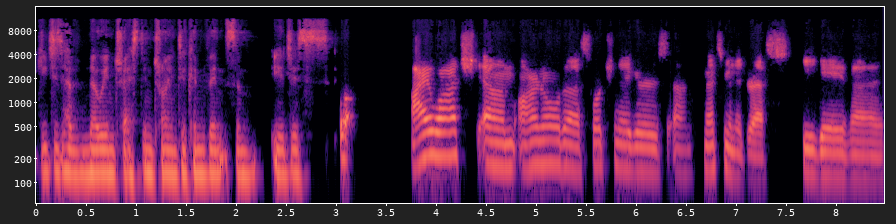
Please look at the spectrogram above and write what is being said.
you just have no interest in trying to convince them? You just well, I watched um, Arnold uh, Schwarzenegger's um, commencement address he gave uh,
